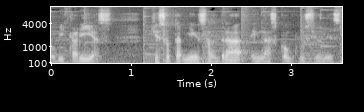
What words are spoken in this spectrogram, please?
o vicarías que eso también saldrá en las conclusiones.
